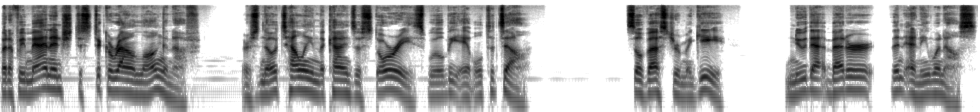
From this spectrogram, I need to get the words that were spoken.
but if we manage to stick around long enough, there's no telling the kinds of stories we'll be able to tell. Sylvester McGee knew that better than anyone else.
